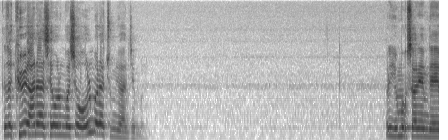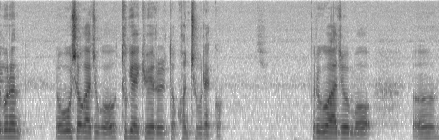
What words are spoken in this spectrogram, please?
그래서 교회 하나 세우는 것이 얼마나 중요한지 몰라요. 우리 유 목사님 네 분은 오셔가지고 두 개의 교회를 또 건축을 했고 그리고 아주 뭐 어,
